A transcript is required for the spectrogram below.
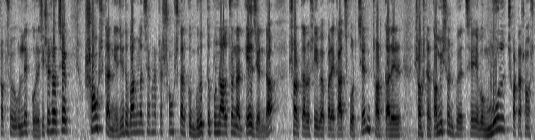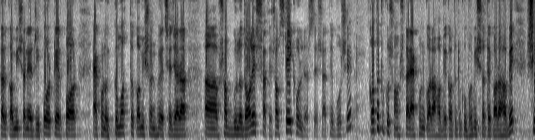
সবসময় উল্লেখ করেছি। সেটা হচ্ছে সংস্কার নিয়ে। যেহেতু বাংলাদেশ এখন একটা সংস্কার খুব গুরুত্বপূর্ণ আলোচনার এজেন্ডা, সরকারও সেই ব্যাপারে কাজ করছেন। সরকারের সংস্কার কমিশন হয়েছে এবং মূল ছটা সংস্কার কমিশনের রিপোর্টের পর এখন ঐক্যমত্য কমিশন হয়েছে, যারা সবগুলো দলের সাথে, সব স্টেক হোল্ডার্সের সাথে বসে কতটুকু সংস্কার এখন করা হবে, কতটুকু ভবিষ্যতে করা হবে, সে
